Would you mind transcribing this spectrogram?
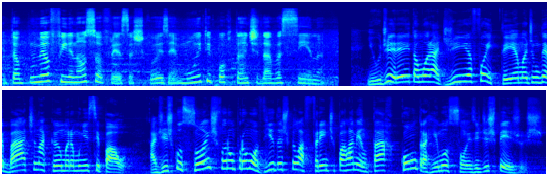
Então, para o meu filho não sofrer essas coisas, é muito importante dar vacina. E o direito à moradia foi tema de um debate na Câmara Municipal. As discussões foram promovidas pela Frente Parlamentar contra Remoções e Despejos.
